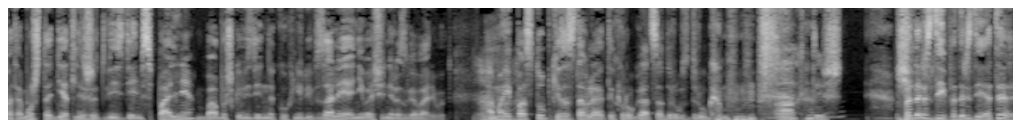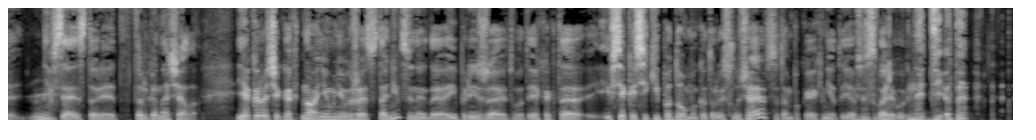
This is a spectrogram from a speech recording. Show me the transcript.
Потому что дед лежит весь день в спальне, бабушка весь день на кухне или в зале, и они вообще не разговаривают. А мои Ага. поступки заставляют их ругаться друг с другом. Ах ты ж. Подожди, подожди, это не вся история, это только начало. Я, короче, как, ну, они у меня уезжают в станицу иногда и приезжают, вот. Я как-то, и все косяки по дому, которые случаются, там, пока их нет, я все сваливаю на деда.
